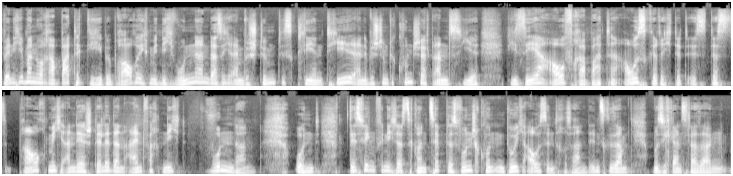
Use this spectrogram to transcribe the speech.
Wenn ich immer nur Rabatte gebe, brauche ich mich nicht wundern, dass ich ein bestimmtes Klientel, eine bestimmte Kundschaft anziehe, die sehr auf Rabatte ausgerichtet ist. Das braucht mich an der Stelle dann einfach nicht wundern. Und deswegen finde ich das Konzept des Wunschkunden durchaus interessant. Insgesamt muss ich ganz klar sagen,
